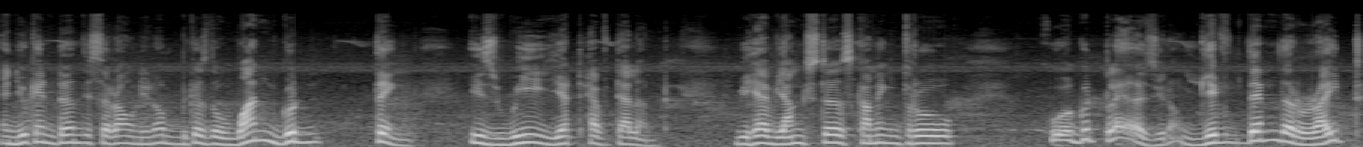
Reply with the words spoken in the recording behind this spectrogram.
and you can turn this around, you know, because the one good thing is we yet have talent. We have youngsters coming through who are good players, you know, give them the right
